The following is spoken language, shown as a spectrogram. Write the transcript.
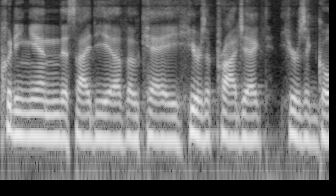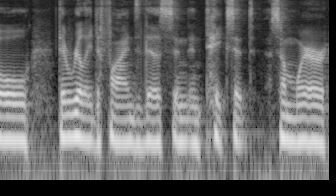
putting in this idea of, okay, here's a project, here's a goal that really defines this and, and takes it somewhere,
